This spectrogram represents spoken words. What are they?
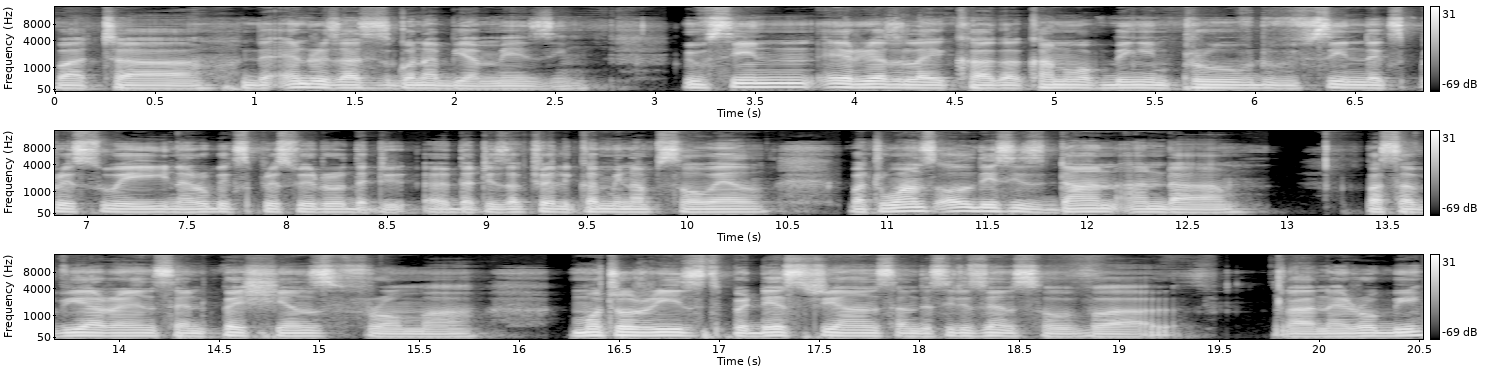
But uh, the end result is gonna be amazing. We've seen areas like uh, Aga Khan Walk being improved. We've seen the expressway, Nairobi Expressway Road that, uh, that is actually coming up so well. But once all this is done under perseverance and patience from uh, motorists, pedestrians, and the citizens of uh, uh, Nairobi,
